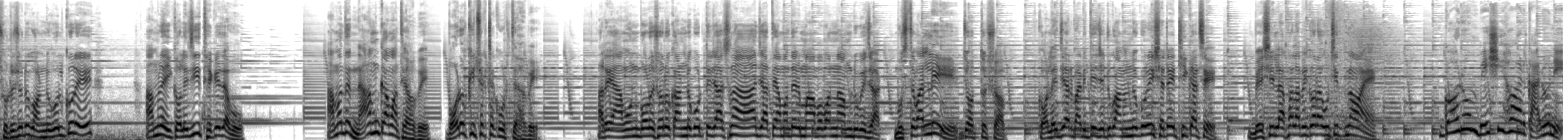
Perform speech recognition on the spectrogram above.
ছোট ছোট গন্ডগোল করে আমরা এই কলেজেই থেকে যাব। আমাদের নাম কামাতে হবে বড় কিছু একটা করতে হবে। আরে এমন বড় সড়ো কাণ্ড করতে যাস না যাতে আমাদের মা বাবার নাম ডুবে যাক। বুঝতে পারলি? যত সব। কলেজে আর বাড়িতে যেটুকু আনন্দ করি সেটাই ঠিক আছে। বেশি লাফালাফি করা উচিত নয়। গরম বেশি হওয়ার কারণে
